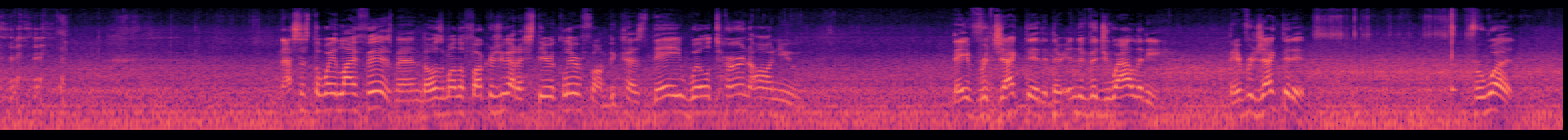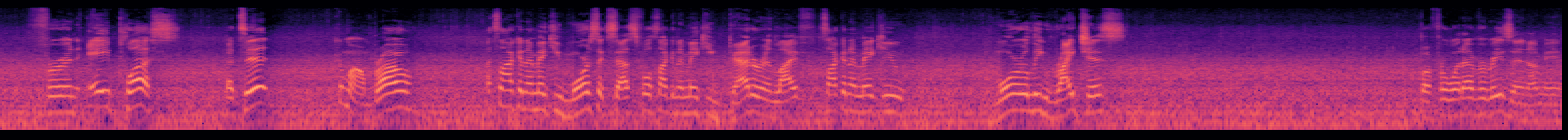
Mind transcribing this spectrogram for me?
that's just the way life is, man. Those motherfuckers you gotta steer clear from because they will turn on you. They've rejected their individuality. They've rejected it. For what? For an A plus. That's it? Come on, bro. That's not to make you more successful. It's not to make you better in life. It's not to make you morally righteous. But for whatever reason, I mean,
